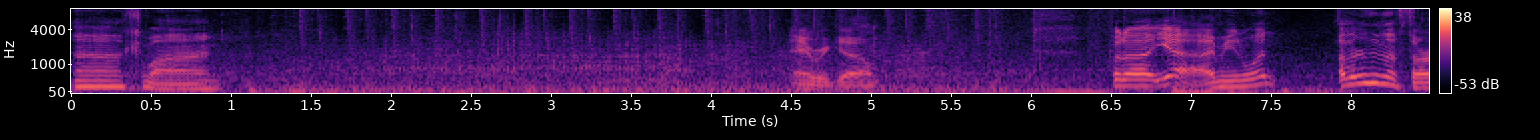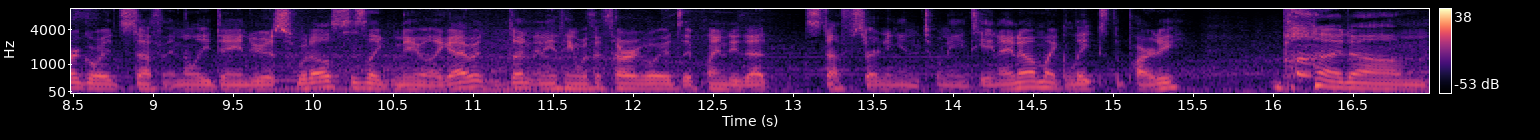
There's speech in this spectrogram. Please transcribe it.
Uh, come on. There we go. But uh, yeah, I mean, what other than the Thargoid stuff in Elite Dangerous, what else is like new? Like I haven't done anything with the Thargoids. I plan to do that stuff starting in 2018. I know I'm like late to the party, but um,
